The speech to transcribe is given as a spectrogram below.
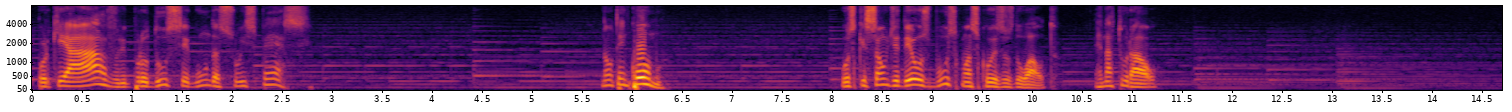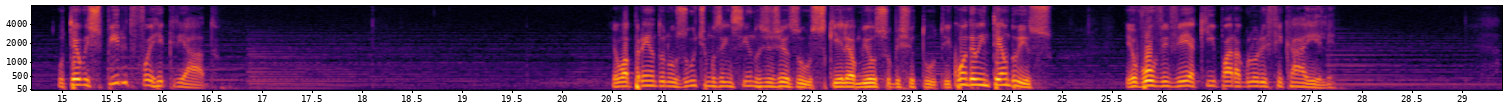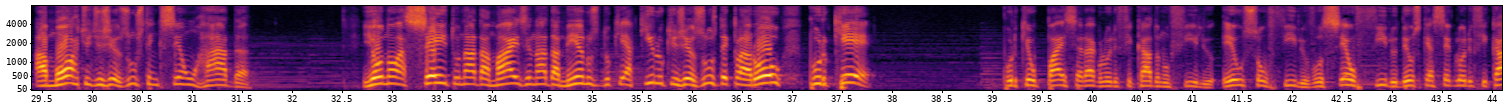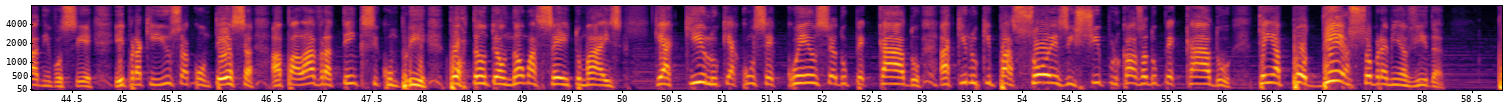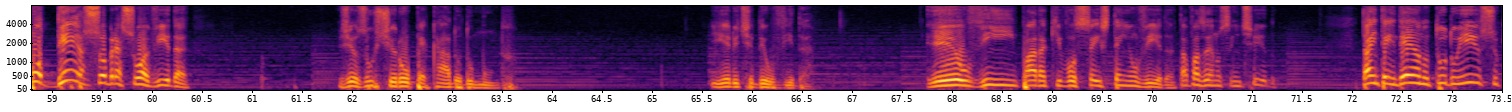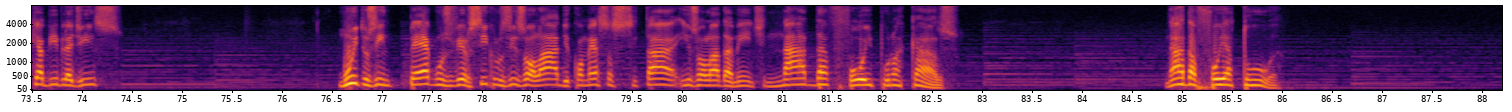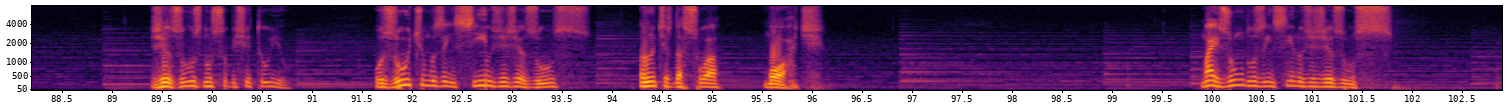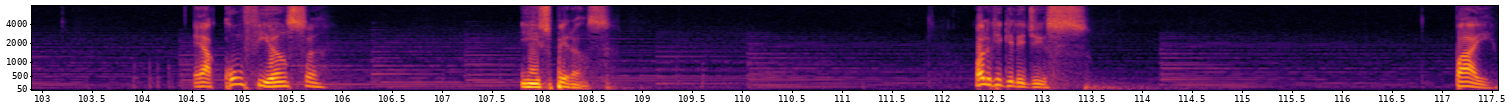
Porque a árvore produz segundo a sua espécie. Não tem como. Os que são de Deus buscam as coisas do alto. É natural. O teu espírito foi recriado. Eu aprendo nos últimos ensinos de Jesus que Ele é o meu substituto. E quando eu entendo isso, eu vou viver aqui para glorificar Ele. A morte de Jesus tem que ser honrada. E eu não aceito nada mais e nada menos do que aquilo que Jesus declarou, porque porque o Pai será glorificado no Filho. Eu sou filho, você é o filho, Deus quer ser glorificado em você. E para que isso aconteça, a palavra tem que se cumprir. Portanto, eu não aceito mais que aquilo que é a consequência do pecado, aquilo que passou a existir por causa do pecado, tenha poder sobre a minha vida, poder sobre a sua vida. Jesus tirou o pecado do mundo. E ele te deu vida. Eu vim para que vocês tenham vida. Está fazendo sentido? Está entendendo tudo isso que a Bíblia diz? Muitos pegam os versículos isolados e começam a citar isoladamente. Nada foi por um acaso. Nada foi à toa. Jesus nos substituiu. Os últimos ensinos de Jesus antes da sua morte. Mais um dos ensinos de Jesus é a confiança e esperança. Olha o que, que ele diz. Pai,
